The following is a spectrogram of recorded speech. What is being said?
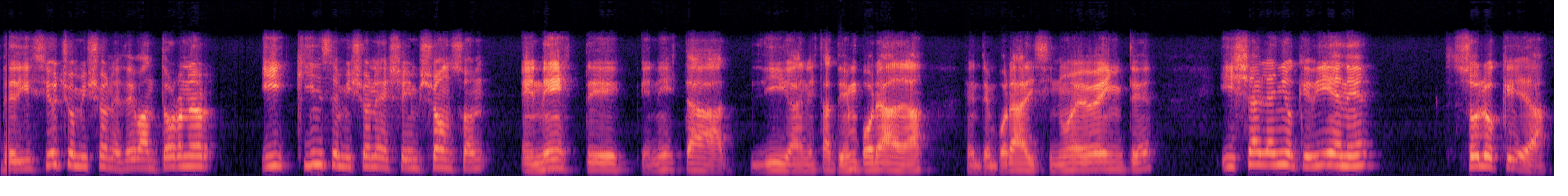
de 18 millones de Van Turner y 15 millones de James Johnson en, este, en esta liga, en esta temporada, en temporada 19-20, y ya el año que viene solo queda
